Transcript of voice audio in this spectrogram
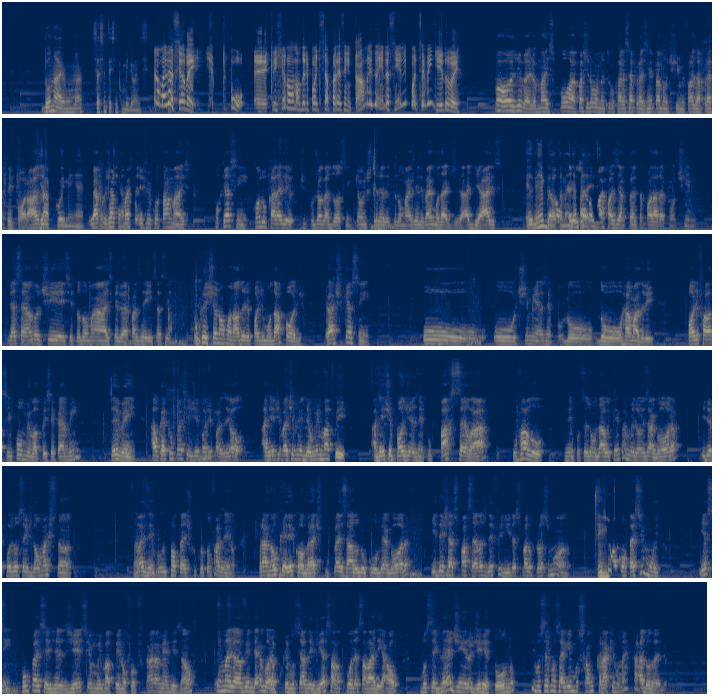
Donnarumma, 65 milhões. Não, mas assim, ó, velho. Tipo, é, Cristiano Ronaldo ele pode se apresentar, mas ainda assim ele pode ser vendido, velho. Pode, velho, mas, porra, a partir do momento que o cara se apresenta no time, faz a pré-temporada, já, Já foi, man, é. já, é puxado. começa a dificultar mais. Porque, assim, quando o cara, ele, tipo, jogador, assim, que é um estrela e tudo mais, ele vai mudar de, de ares, Eu nem bota, mas ele nem já não vai fazer a pré-temporada com o time. Já saiu a notícia e tudo mais, que ele vai fazer isso, assim. O Cristiano Ronaldo, ele pode mudar? Pode. Eu acho que, assim, o, o time, exemplo, do, do Real Madrid pode falar assim, pô, meu Mbappé, você quer vir? Você vem. Ah, o que é que o PSG pode fazer? Ó, a gente vai te vender o Mbappé. A gente pode, exemplo, parcelar o valor. Exemplo, vocês vão dar 80 milhões agora e depois vocês dão mais tanto. É um exemplo hipotético que eu tô fazendo. Para não querer cobrar tipo, pesado do clube agora e deixar as parcelas definidas para o próximo ano. Sim. Isso acontece muito. E assim, por PSG, se o Mbappé não for ficar, na minha visão, o melhor é vender agora, porque você alivia essa folha salarial, você ganha dinheiro de retorno e você consegue buscar um craque no mercado, velho.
